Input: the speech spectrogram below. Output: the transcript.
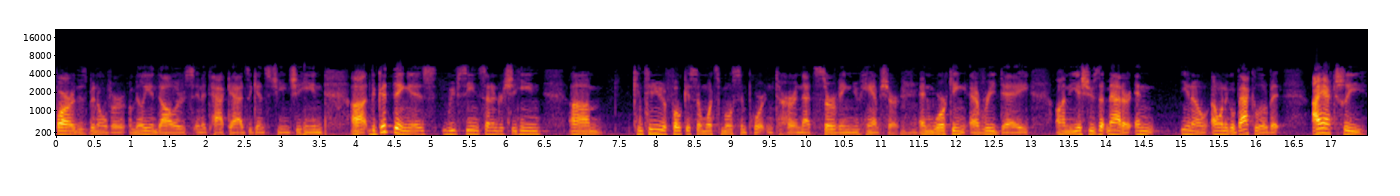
far there's been over a million dollars in attack ads against Jeanne Shaheen. Uh, the good thing is we've seen Senator Shaheen um, continue to focus on what's most important to her, and that's serving New Hampshire and working every day on the issues that matter. And, you know, I want to go back a little bit. I actually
